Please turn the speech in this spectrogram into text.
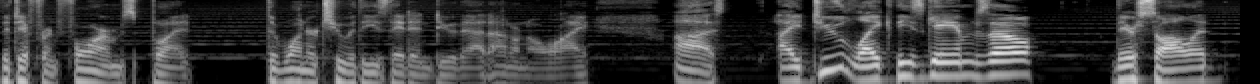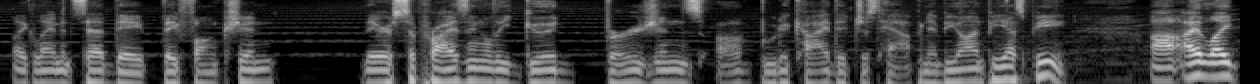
the different forms, but the one or two of these they didn't do that. I don't know why. Uh, I do like these games though. They're solid. Like Landon said, they they function. They're surprisingly good versions of Budokai that just happen to be on PSP. Uh, I like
